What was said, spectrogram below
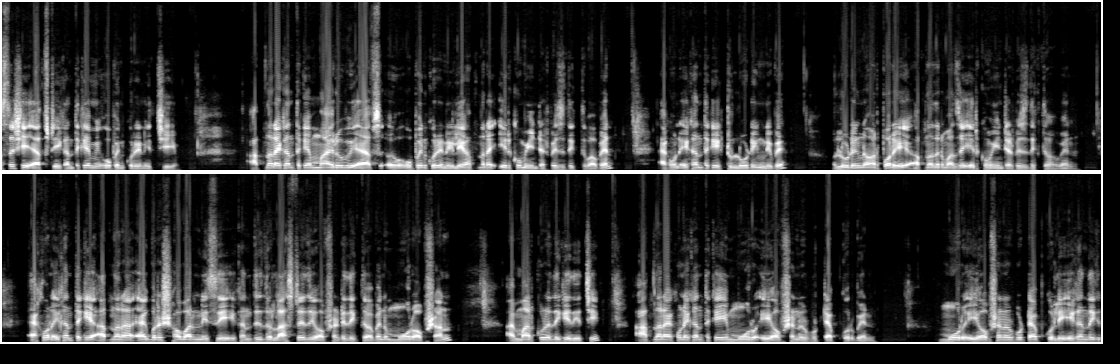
আছে, সেই অ্যাপসটি এখান থেকে আমি ওপেন করে নিচ্ছি। আপনারা এখান থেকে মাই রবি অ্যাপস ওপেন করে নিলে আপনারা এরকম ইন্টারফেস দেখতে পাবেন। এখন এখান থেকে একটু লোডিং নেবে। লোডিং নেওয়ার পরে আপনাদের মাঝে এরকম ইন্টারফেস দেখতে পাবেন। এখন এখান থেকে আপনারা একবারে সবার নিচে, এখান থেকে তো লাস্টে যে অপশানটি দেখতে পাবেন মোর অপশান আমি মার্ক করে দেখিয়ে দিচ্ছি। আপনারা এখন এখান থেকে মোর এই অপশানের উপর ট্যাপ করবেন। মোর এই অপশানের উপর ট্যাপ করলে এখান থেকে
